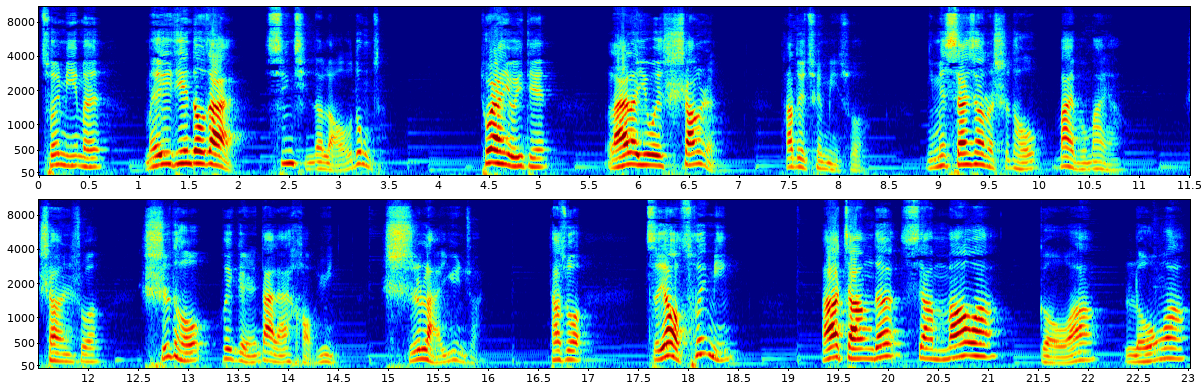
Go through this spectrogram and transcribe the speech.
村民们每天都在辛勤的劳动着。突然有一天，来了一位商人，他对村民说：“你们山上的石头卖不卖呀？”商人说：“石头会给人带来好运，时来运转。”他说：“只要村民把长得像猫啊、狗啊、龙啊、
